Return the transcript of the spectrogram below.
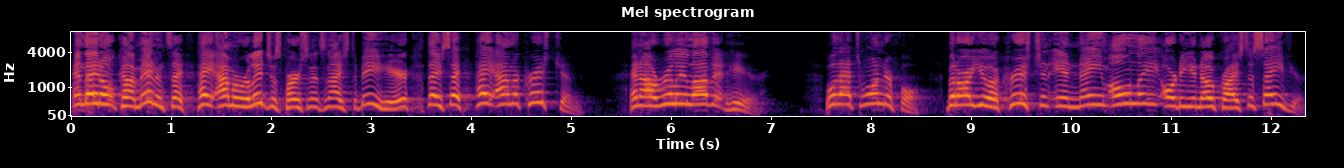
And they don't come in and say, Hey, I'm a religious person, it's nice to be here. They say, Hey, I'm a Christian, and I really love it here. Well, that's wonderful. But are you a Christian in name only, or do you know Christ as Savior?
